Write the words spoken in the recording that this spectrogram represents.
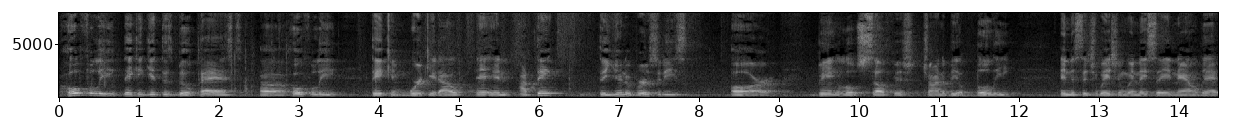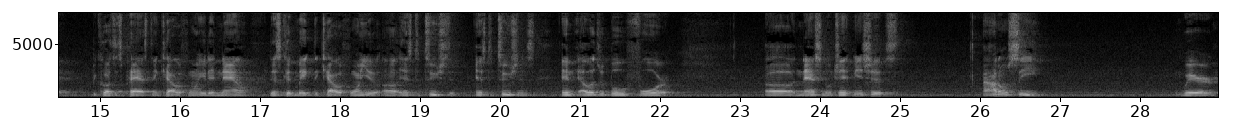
hopefully, they can get this bill passed. Uh, hopefully, they can work it out. And, and I think the universities are being a little selfish, trying to be a bully in the situation when they say now that because it's passed in California that now this could make the California uh, institution, institutions ineligible for uh, national championships. I don't see where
